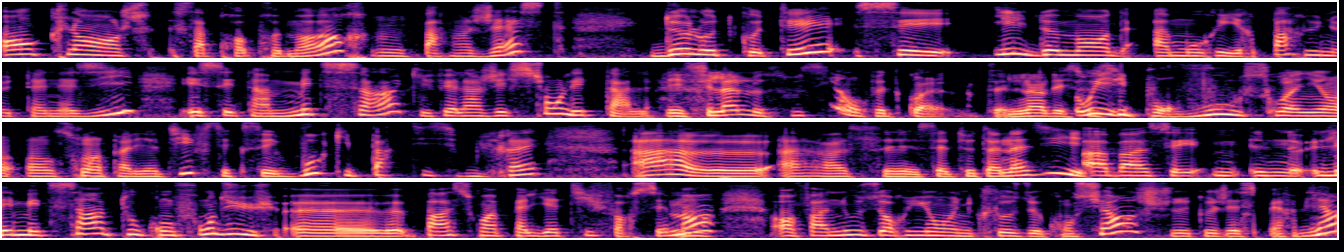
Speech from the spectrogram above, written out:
enclenche sa propre mort Mm. par un geste. De l'autre côté, c'est il demande à mourir par une euthanasie et c'est un médecin qui fait l'injection létale. Et c'est là le souci en fait quoi. L'un des soucis Oui. pour vous soignants en soins palliatifs, c'est que c'est vous qui participerez à, euh, à cette euthanasie. Ah bah c'est les médecins tout confondus, euh, pas soins palliatifs forcément. Mm. Enfin, nous aurions une clause de conscience ce que j'espère bien,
